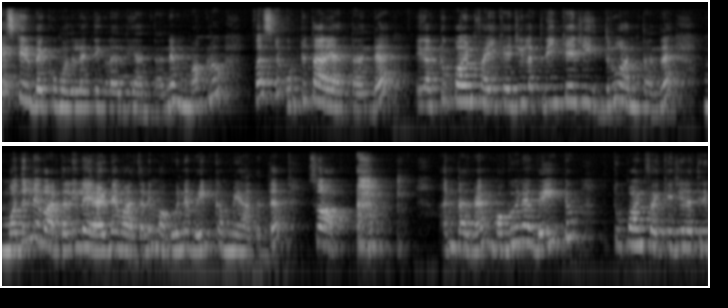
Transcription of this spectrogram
ಎಷ್ಟಿರಬೇಕು ಮೊದಲನೇ ತಿಂಗಳಲ್ಲಿ ಅಂತಂದರೆ ಮಕ್ಕಳು ಫಸ್ಟ್ ಹುಟ್ಟುತ್ತಾರೆ ಅಂತಂದರೆ ಈಗ two point five K G ಇಲ್ಲ ತ್ರೀ ಕೆ ಜಿ ಇದ್ದರು ಅಂತಂದರೆ ಮೊದಲನೇ ವಾರದಲ್ಲಿ ಇಲ್ಲ ಎರಡನೇ ವಾರದಲ್ಲಿ ಮಗುವಿನ ವೆಯ್ಟ್ ಕಮ್ಮಿ ಆಗುತ್ತೆ. ಸೊ ಅಂತಂದರೆ ಮಗುವಿನ weight two point five K G ಇಲ್ಲ three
